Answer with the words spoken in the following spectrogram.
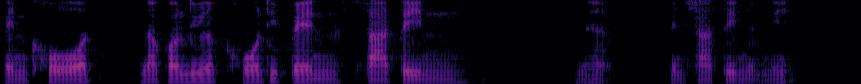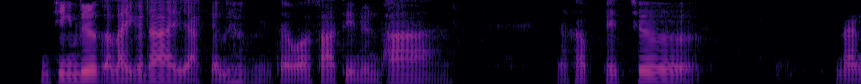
เป็นโค้ด แล้วก็เลือกโค้ดที่เป็นซาตินนะฮะ เป็นซาตินแบบนี้ จริงๆ เลือกอะไรก็ได้อยากจะเลือก แต่ว่าซาตินเป็นผ้านะครับเพชเชอร์แรง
